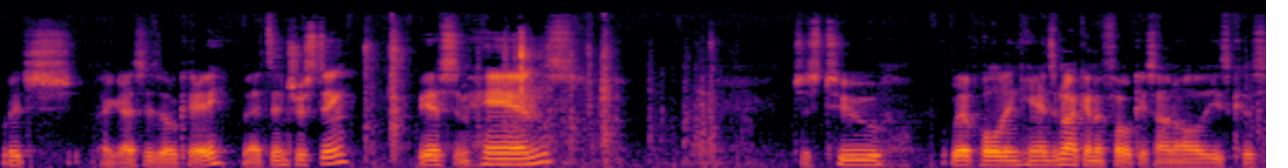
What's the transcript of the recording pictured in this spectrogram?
which I guess is okay. That's interesting. We have some hands, just two whip holding hands. I'm not going to focus on all of these because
